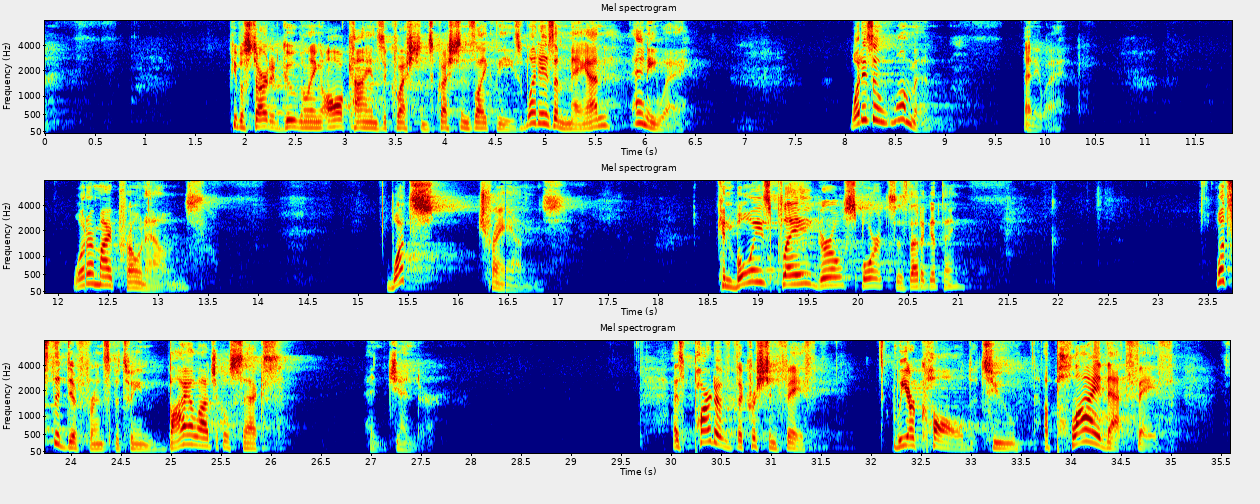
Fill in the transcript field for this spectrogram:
People started Googling all kinds of questions, questions like these What is a man anyway? What is a woman anyway? What are my pronouns? What's trans? Can boys play girls' sports? Is that a good thing? What's the difference between biological sex and gender? As part of the Christian faith, we are called to apply that faith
